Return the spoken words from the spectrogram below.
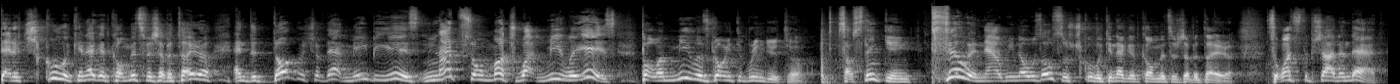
that it's Shkula Keneged called Mitzvah Shabbatayra, and the dogish of that maybe is not so much what Mila is, but what Mila is going to bring you to. So I was thinking, Tefillin now we know is also Shkula Keneged called Mitzvah Shabbatayra. So what's the pshat in that?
